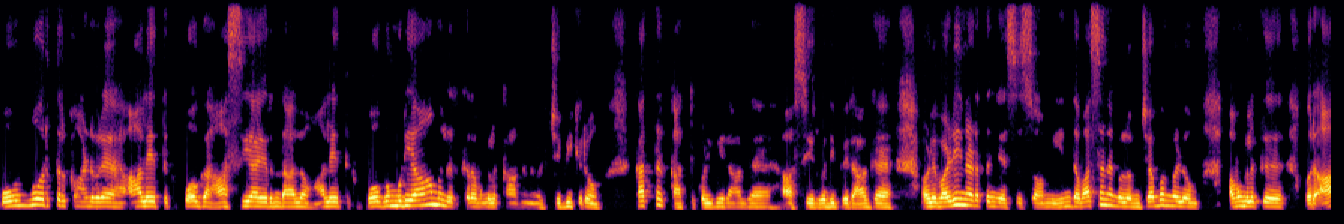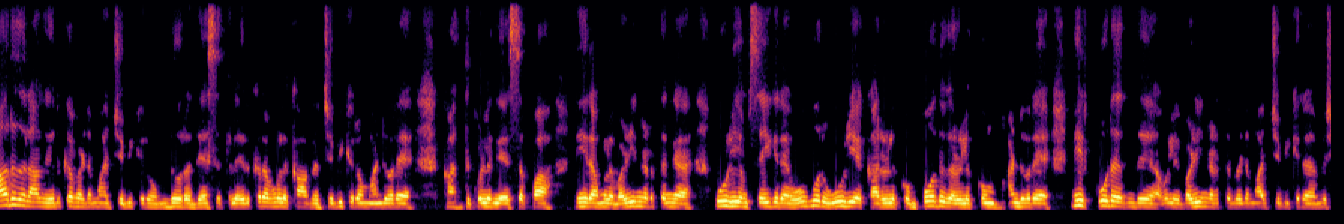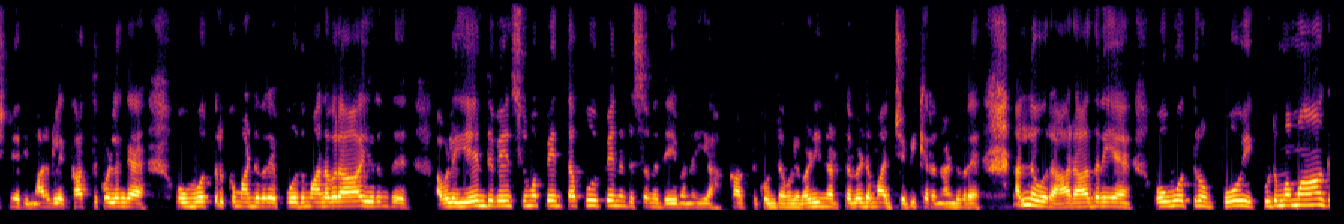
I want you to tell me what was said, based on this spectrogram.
ஒவ்வொருத்தருக்கும் ஆண்டவரே ஆலயத்துக்கு போக ஆசையா இருந்தாலும் ஆலயத்துக்கு போக முடியாமல் இருக்கிறவங்களுக்காக நாங்கள் செபிக்கிறோம் கத்த காத்துக்கொள்வீராக ஆசீர்வதிப்பீராக. அவளை வழி நடத்துங்க எஸ் சுவாமி. இந்த வசனங்களும் ஜபங்களும் அவங்களுக்கு ஒரு ஆறுதலாக இருக்க வேண்டுமா ஜெபிக்கிறோம். தூர தேசத்துல இருக்கிறவங்களுக்காக ஜெபிக்கிறோம் ஆண்டவரே. காத்துக்கொள்ளுங்க எசப்பா நீர் அவங்களை வழி நடத்துங்க. ஊழியம் செய்கிற ஒவ்வொரு ஊழியக்காரர்களுக்கும் போதகர்களுக்கும் ஆண்டவரே நீர் கூட இருந்து அவளை வழி நடத்த வேண்டுமா ஜெபிக்கிற மிஷினரிமார்களை காத்துக்கொள்ளுங்க. ஒவ்வொருத்தருக்கும் ஆண்டவரை போதுமானவரா இருந்து அவளை ஏந்துவேன் சுமப்பேன் தப்புவிப்பேன் என்று சொன்ன தேவன் ஐயா காத்து கொண்டு அவளை வழி நடத்த வேண்டுமா ஜெபிக்கிறேன் ஆண்டவரை. நல்ல ஒரு ஆராதனைய ஒவ்வொருத்தரும் போய் குடும்பமாக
